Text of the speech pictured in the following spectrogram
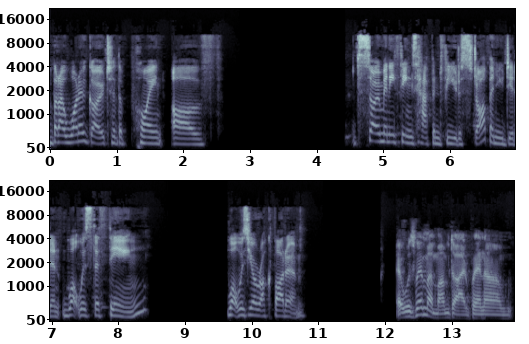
But I want to go to the point of so many things happened for you to stop and you didn't. What was the thing? What was your rock bottom? It was when my mum died. When um,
